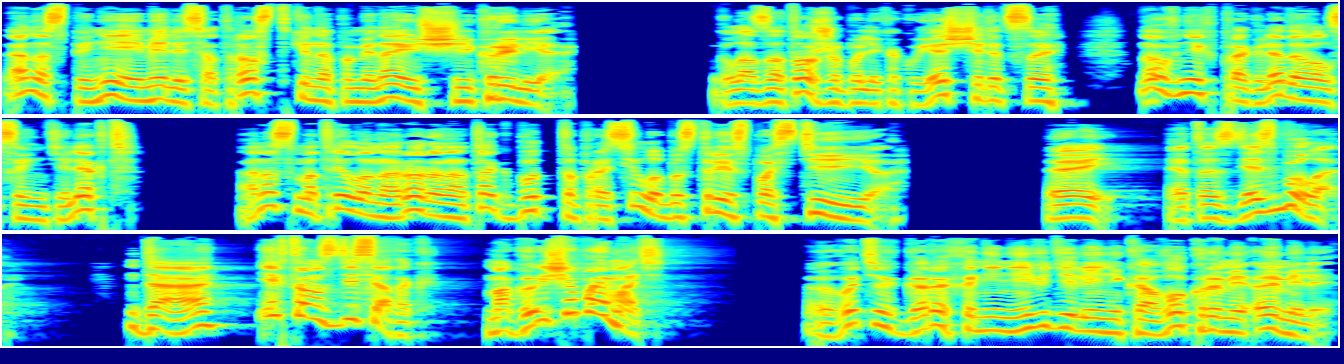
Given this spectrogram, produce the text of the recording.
а на спине имелись отростки, напоминающие крылья. Глаза тоже были как у ящерицы, но в них проглядывался интеллект. Она смотрела на Рорана так, будто просила быстрее спасти её. «Эй, это здесь было?» «Да, их там с десяток. Могу ещё поймать?» В этих горах они не видели никого, кроме Эмили.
